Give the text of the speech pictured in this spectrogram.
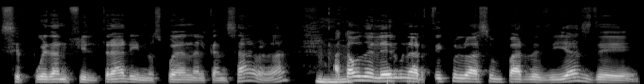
se puedan filtrar y nos puedan alcanzar, ¿verdad? Acabo de leer un artículo hace un par de días de,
